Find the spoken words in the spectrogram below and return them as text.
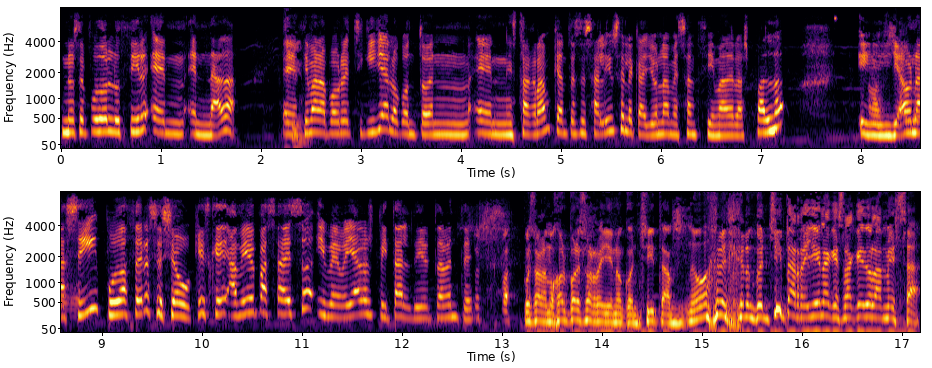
no se pudo lucir en, en nada. Sí. Encima la pobre chiquilla lo contó en, en Instagram que antes de salir se le cayó una mesa encima de la espalda y Hasta aún luego. así pudo hacer ese show. Que es que a mí me pasa eso y me voy al hospital directamente. Pues a lo mejor por eso relleno Conchita, ¿no? Me dijeron, Conchita, rellena que se ha caído la mesa.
